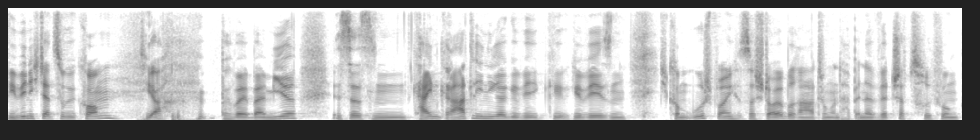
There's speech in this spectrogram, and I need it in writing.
Wie bin ich dazu gekommen? Ja, bei, bei mir ist das ein, kein geradliniger Weg gewesen. Ich komme ursprünglich aus der Steuerberatung und habe in der Wirtschaftsprüfung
